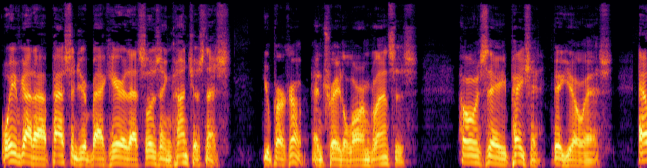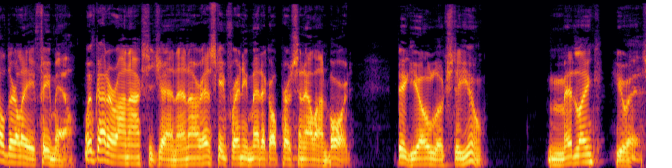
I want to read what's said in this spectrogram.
We've got a passenger back here that's losing consciousness. You perk up and trade alarm glances. The patient? Big asks. Elderly female. We've got her on oxygen and are asking for any medical personnel on board. Big Yo looks to you. Medlink? You ask.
